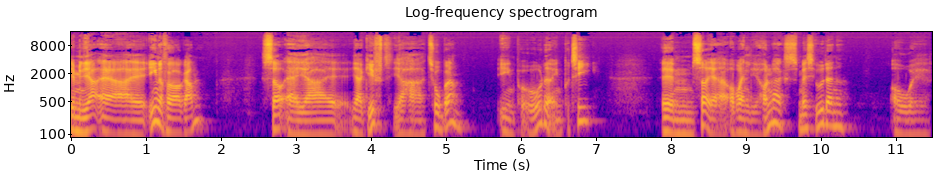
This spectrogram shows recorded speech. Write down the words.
Jamen, jeg er 41 år gammel. Så er jeg, jeg er gift. Jeg har to børn. En på 8 og en på 10. Øhm, så er jeg oprindeligt håndværksmæssigt uddannet. Og øh,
